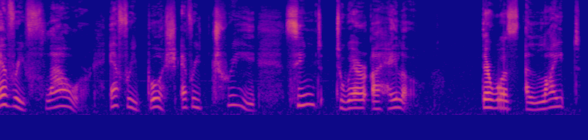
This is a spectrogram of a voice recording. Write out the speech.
Every flower, every bush, every tree seemed to wear a halo. There was a light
